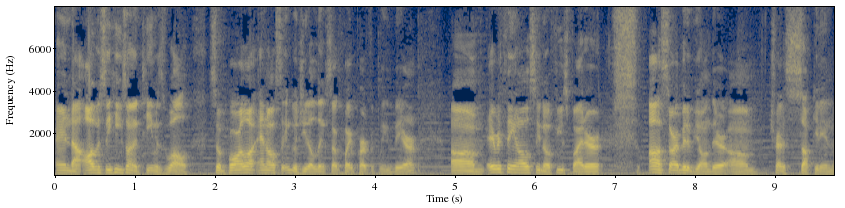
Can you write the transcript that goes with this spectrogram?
And uh, obviously he's on the team as well. So Barla and also INT Gogeta links are quite perfectly there. Um, everything else, you know, Fuse Fighter. Oh, sorry, a bit of yawn there. Um, try to suck it in.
